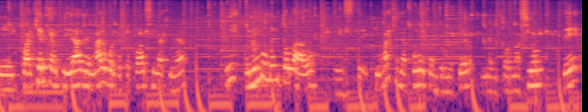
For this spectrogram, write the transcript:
de cualquier cantidad de malware que te puedas imaginar y en un momento dado, este, tu máquina puede comprometer la información de eh,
